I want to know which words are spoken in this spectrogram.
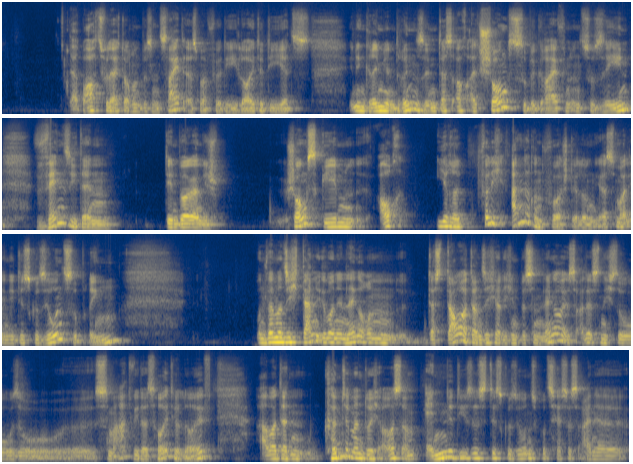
da braucht es vielleicht auch ein bisschen Zeit erstmal für die Leute, die jetzt in den Gremien drin sind, das auch als Chance zu begreifen und zu sehen, wenn sie denn den Bürgern die Chance geben, auch ihre völlig anderen Vorstellungen erstmal in die Diskussion zu bringen. Und wenn man sich dann über einen längeren, das dauert dann sicherlich ein bisschen länger, ist alles nicht so, so äh, smart, wie das heute läuft, aber dann könnte man durchaus am Ende dieses Diskussionsprozesses eine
